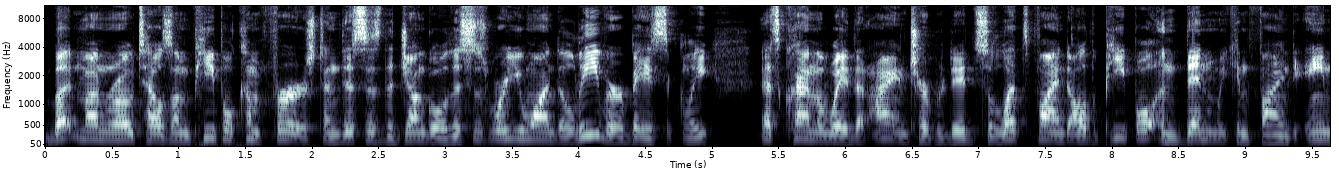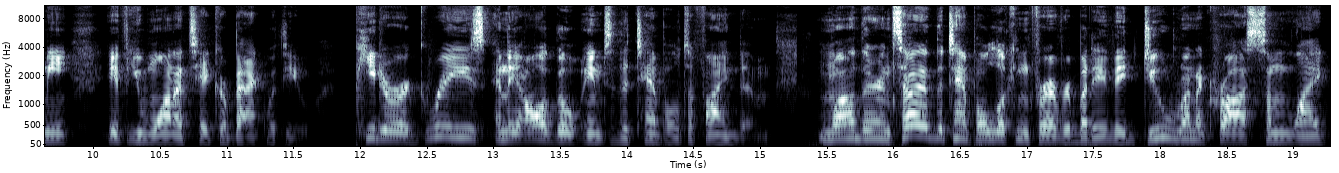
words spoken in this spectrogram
But Monroe tells him, people come first, and this is the jungle. This is where you wanted to leave her, basically. That's kind of the way that I interpreted. So let's find all the people, and then we can find Amy if you want to take her back with you. Peter agrees, and they all go into the temple to find them. While they're inside of the temple looking for everybody, they do run across some like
